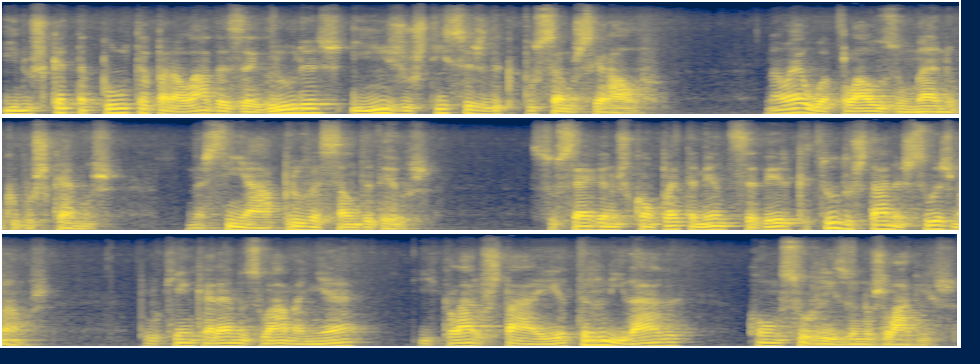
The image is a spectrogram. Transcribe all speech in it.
e nos catapulta para lá das agruras e injustiças de que possamos ser alvo. Não é o aplauso humano que buscamos mas sim a aprovação de Deus. Sossega-nos completamente saber que tudo está nas Suas mãos, pelo que encaramos o amanhã e, claro está, a eternidade com um sorriso nos lábios.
